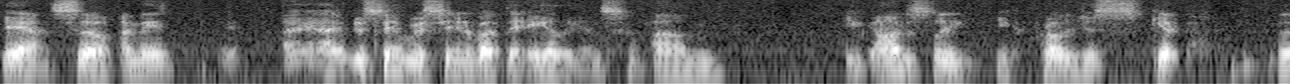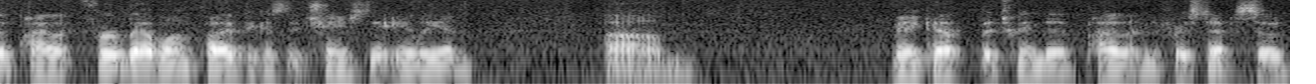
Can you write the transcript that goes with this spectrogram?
Yeah, so I mean, I, I understand what you're saying about the aliens. Um, you, honestly, you could probably just skip the pilot for Babylon Five because they changed the alien um, makeup between the pilot and the first episode.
